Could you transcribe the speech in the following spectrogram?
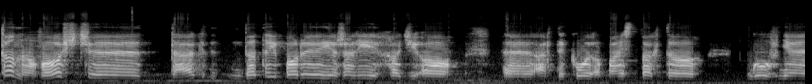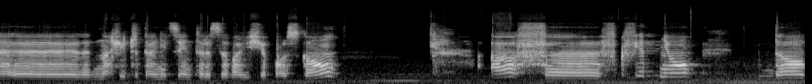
To nowość. e, Tak, do tej pory, jeżeli chodzi o e, artykuły o państwach, to głównie e, nasi czytelnicy interesowali się Polską. A w, e, w kwietniu do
